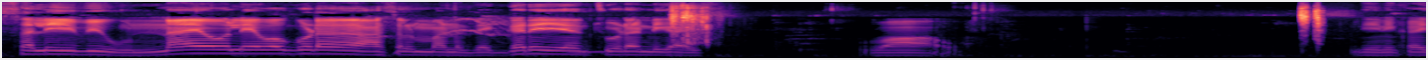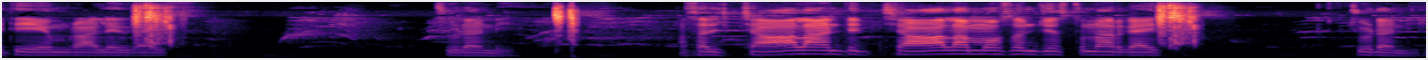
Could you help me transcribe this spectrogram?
అసలు ఇవి ఉన్నాయో లేవో కూడా అసలు మన దగ్గర ఏం చూడండి గాయస్ వావ్. దీనికైతే ఏం రాలేదు గాయస్ చూడండి. అసలు చాలా అంటే చాలా మోసం చేస్తున్నారు గాయస్ చూడండి.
